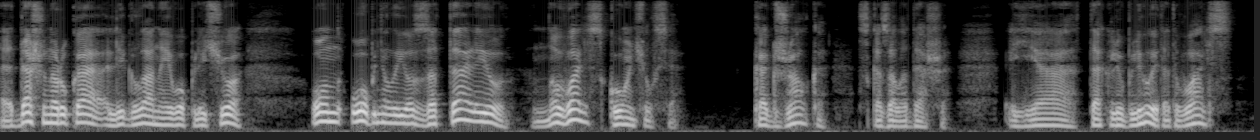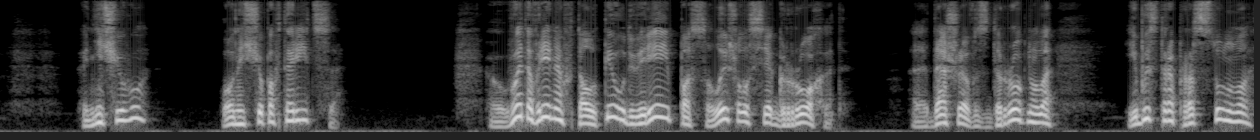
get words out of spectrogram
Дашина рука легла на его плечо, он обнял ее за талию, но вальс кончился. — Как жалко, — сказала Даша. — Я так люблю этот вальс. — Ничего, он еще повторится. В это время в толпе у дверей послышался грохот. Даша вздрогнула и быстро просунула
